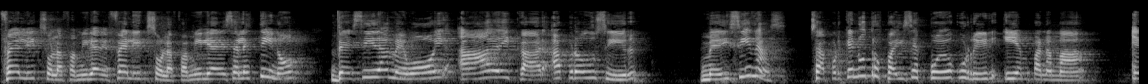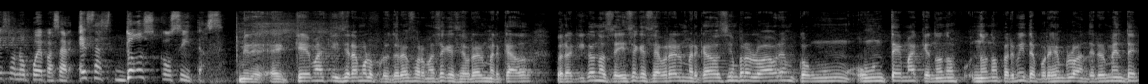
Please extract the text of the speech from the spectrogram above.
Félix o la familia de Félix o la familia de Celestino decida me voy a dedicar a producir medicinas? O sea, ¿por qué en otros países puede ocurrir y en Panamá eso no puede pasar. Esas dos cositas. Mire, eh, ¿qué más quisiéramos los productores de farmacia que se abra el mercado? Pero aquí cuando se dice que se abre el mercado, siempre lo abren con un, tema que no nos, no nos permite. Por ejemplo, anteriormente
